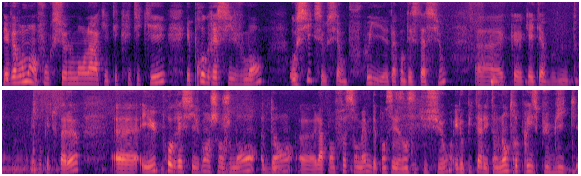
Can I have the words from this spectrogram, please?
Mais il y avait vraiment un fonctionnement là qui a été critiqué, et progressivement, aussi, que c'est aussi un fruit de la contestation, euh, qui a été évoqué tout à l'heure, euh, il y a eu progressivement un changement dans euh, la façon même de penser des institutions. Et l'hôpital est une entreprise publique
